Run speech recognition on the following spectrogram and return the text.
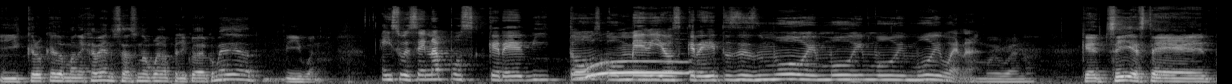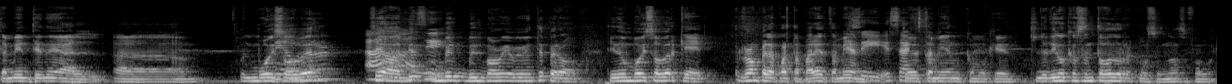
Y creo que lo maneja bien, o sea, es una buena película de comedia y bueno. Y su escena post créditos o medios créditos es muy, muy, muy, muy buena. Muy bueno. Que sí, este también tiene al a un voiceover. Sí, a Ah, Bill, sí. Bill- Bill Murray obviamente, pero tiene un voiceover que rompe la cuarta pared también. Sí, exacto. Entonces también como que le digo que usan todos los recursos, ¿no? A su favor.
